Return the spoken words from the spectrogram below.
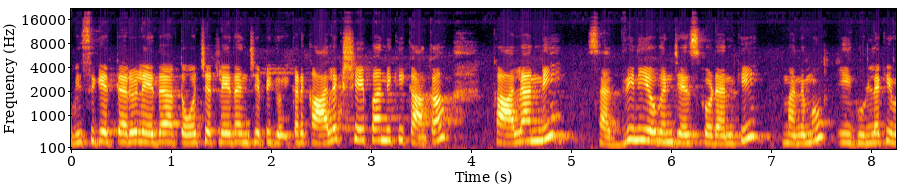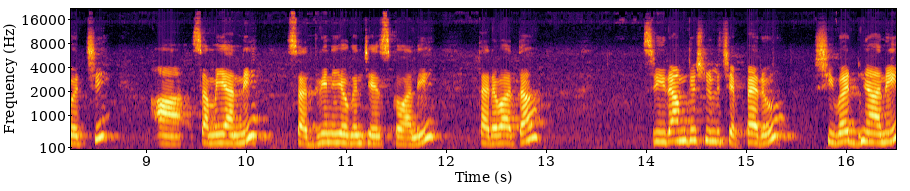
విసిగెత్తారు లేదా తోచట్లేదని చెప్పి ఇక్కడ కాలక్షేపానికి కాక కాలాన్ని సద్వినియోగం చేసుకోవడానికి మనము ఈ గుళ్ళకి వచ్చి ఆ సమయాన్ని సద్వినియోగం చేసుకోవాలి. తర్వాత శ్రీరామకృష్ణులు చెప్పారు శివజ్ఞాని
